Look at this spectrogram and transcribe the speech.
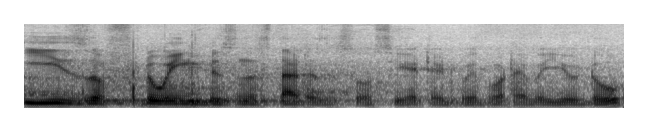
ease of doing business that is associated with whatever you do.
